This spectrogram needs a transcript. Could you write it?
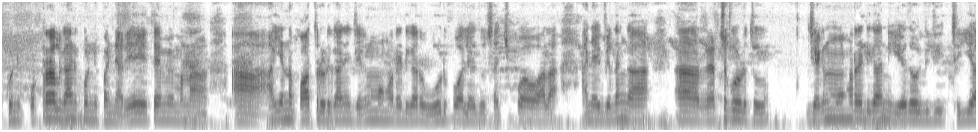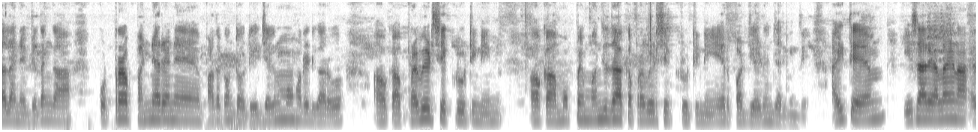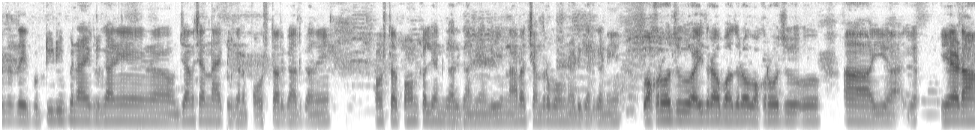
కొన్ని కుట్రాలు కానీ కొన్ని పడినారు. ఏదైతే మన అయ్యన్న పాత్రుడు కానీ జగన్మోహన్ రెడ్డి గారు ఓడిపోలేదు చచ్చిపోవాలా అనే విధంగా రెచ్చగొడుతూ జగన్మోహన్ రెడ్డి గారిని ఏదో విధి చెయ్యాలనే విధంగా కుట్ర పన్నారనే పథకంతో జగన్మోహన్ రెడ్డి గారు ఒక ప్రైవేట్ సెక్యూరిటీని ఒక ముప్పై మంది దాకా ప్రైవేట్ సెక్యూరిటీని ఏర్పాటు చేయడం జరిగింది. అయితే ఈసారి ఎలా అయినా ఏదైతే ఇప్పుడు టీడీపీ నాయకులు కానీ జనసేన నాయకులు కానీ పవర్ స్టార్ గారు కానీ పవర్ స్టార్ పవన్ కళ్యాణ్ గారు కానివ్వండి నారా చంద్రబాబు నాయుడు గారు కానీ ఒకరోజు హైదరాబాదులో ఒకరోజు ఏడా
